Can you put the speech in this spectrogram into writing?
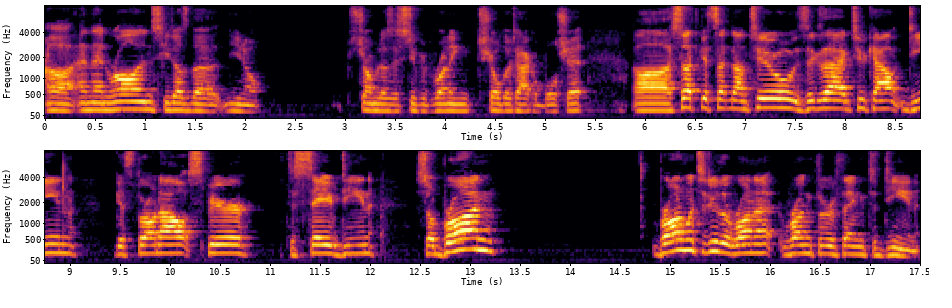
Uh, and then Rollins, he does the, you know, Strowman does his stupid running shoulder tackle bullshit. Uh, Seth gets sent down two, zigzag, two count. Dean gets thrown out, spear to save Dean. So Braun, Braun went to do the run run through thing to Dean,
